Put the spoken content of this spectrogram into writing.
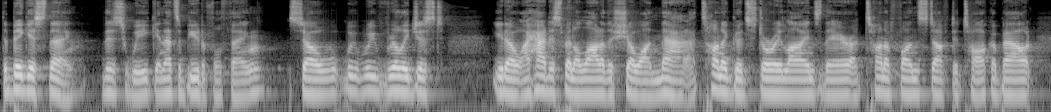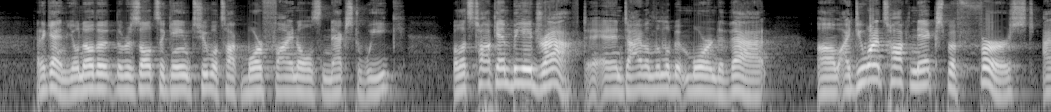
the biggest thing this week, and that's a beautiful thing. So we we really just you know I had to spend a lot of the show on that. A ton of good storylines there, a ton of fun stuff to talk about. And again, you'll know the, the results of game two. We'll talk more finals next week. But let's talk NBA draft and- dive a little bit more into that. Um, I do want to talk Knicks, but first, I,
